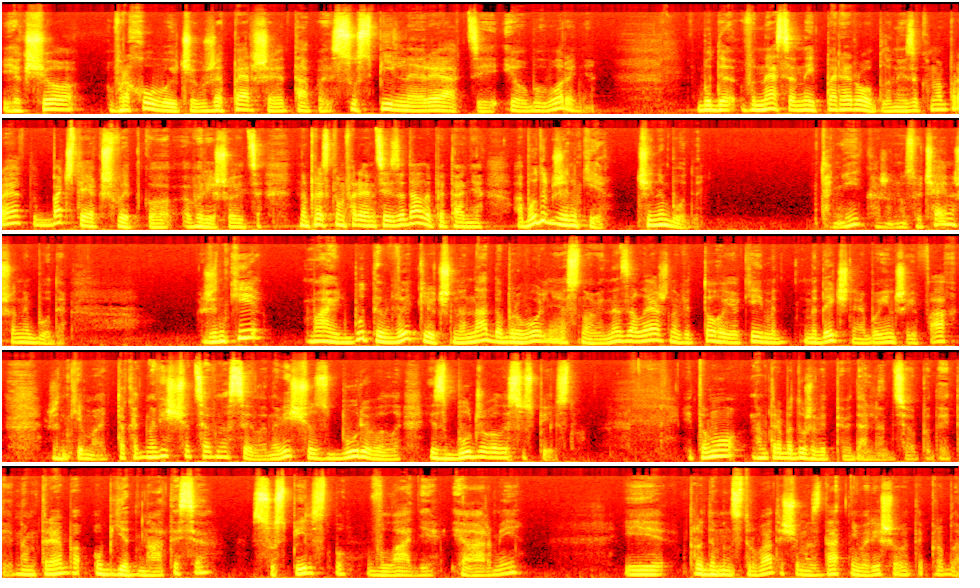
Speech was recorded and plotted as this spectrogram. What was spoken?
якщо враховуючи вже перші етапи суспільної реакції і обговорення, буде внесений перероблений законопроект. Бачите, як швидко вирішується. На прес-конференції задали питання: а будуть жінки чи не будуть? Та ні, каже, ну звичайно, що не буде. Жінки мають бути виключно на добровольній основі, незалежно від того, який медичний або інший фах жінки мають. Так навіщо це вносили? Навіщо збурювали і збуджували суспільство? І тому нам треба дуже відповідально до цього подойти. Нам треба об'єднатися суспільству, владі і армії і продемонструвати, що ми здатні вирішувати проблеми.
